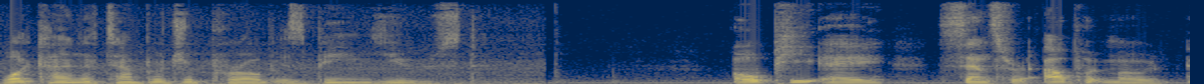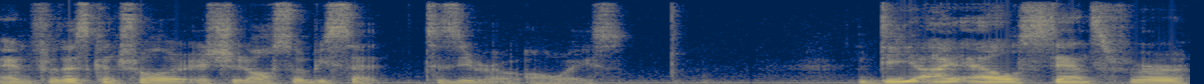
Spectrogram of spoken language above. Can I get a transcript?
what kind of temperature probe is being used. OPA stands for output mode, and for this controller, it should also be set to zero always. DIL stands for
